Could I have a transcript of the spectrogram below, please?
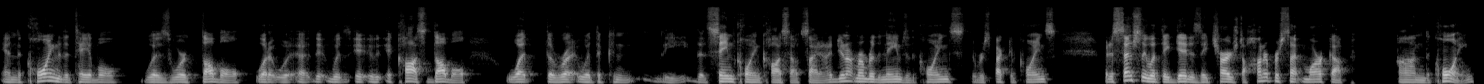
And the coin of the table was worth double what it, w- uh, it was. It, it cost double what the what the the the same coin costs outside. And I do not remember the names of the coins, the respective coins, but essentially what they did is they charged 100% markup on the coin.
